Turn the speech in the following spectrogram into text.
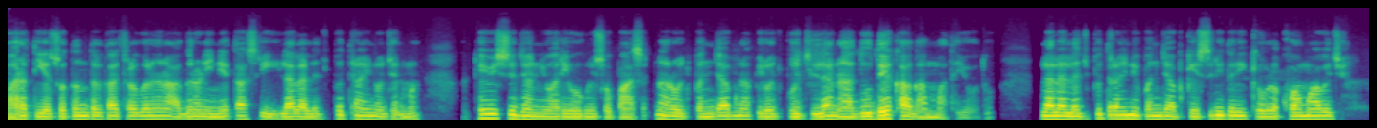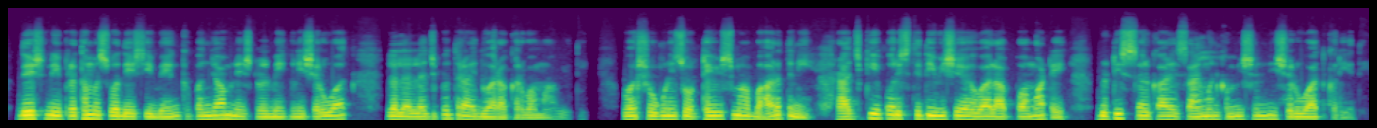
ભારતીય સ્વતંત્રતા ચળવળના અગ્રણી નેતા શ્રી લાલા લજપત રાયનો જન્મ અઠ્યાવીસ જાન્યુઆરી ઓગણીસો પાસઠના રોજ પંજાબના ફિરોજપુર જિલ્લાના દુધેખા ગામમાં થયો હતો. લાલા લજપત રાયને પંજાબ કેસરી તરીકે ઓળખવામાં આવે છે. દેશની પ્રથમ સ્વદેશી બેંક પંજાબ નેશનલ બેંકની શરૂઆત લાલા લજપત રાય દ્વારા કરવામાં આવી હતી વર્ષ ઓગણીસો અઠ્યાવીસમાં ભારતની રાજકીય પરિસ્થિતિ વિશે અહેવાલ આપવા માટે બ્રિટિશ સરકારે સાયમન કમિશનની શરૂઆત કરી હતી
